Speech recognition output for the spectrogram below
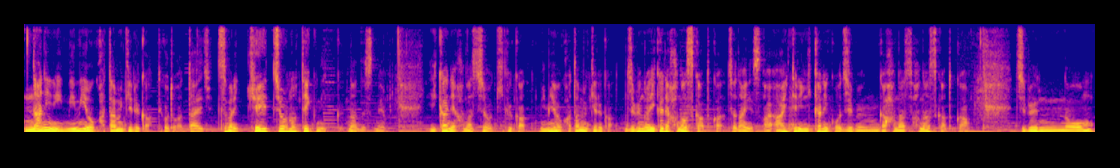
何に耳を傾けるかってことが大事。つまり傾聴のテクニックなんですね。いかに話を聞くか耳を傾けるか自分がいかに話すかとかじゃないんです相手にいかにこう自分が話す話すかとか自分の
